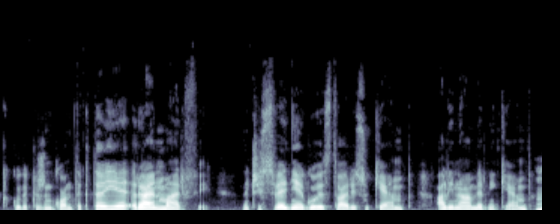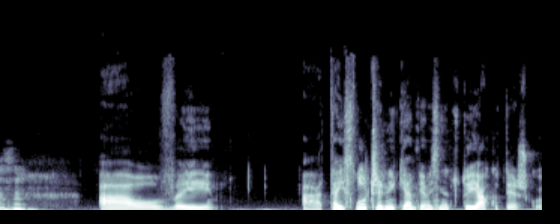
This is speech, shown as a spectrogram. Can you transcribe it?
kako da kažem, kontakta, je Ryan Murphy. Znači, sve njegove stvari su kemp, ali namerni kemp. Mhm. A, ovaj, a taj slučajni kemp, ja mislim da je to jako teško.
